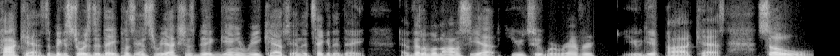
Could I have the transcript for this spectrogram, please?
podcast. The biggest stories of the day, plus instant reactions, big game recaps, and the take of the day. Available on Audacy app, YouTube, wherever you get podcasts. So,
